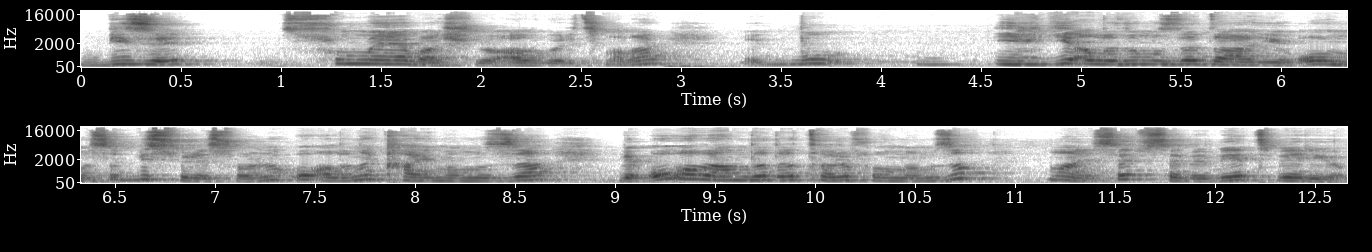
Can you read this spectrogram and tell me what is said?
bize sunmaya başlıyor algoritmalar. E, Bu ilgi alanımızda dahi olması bir süre sonra o alana kaymamıza ve o alanda da taraf olmamıza maalesef sebebiyet veriyor.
